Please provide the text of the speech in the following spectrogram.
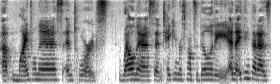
uh, mindfulness and towards wellness and taking responsibility. And i think that as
